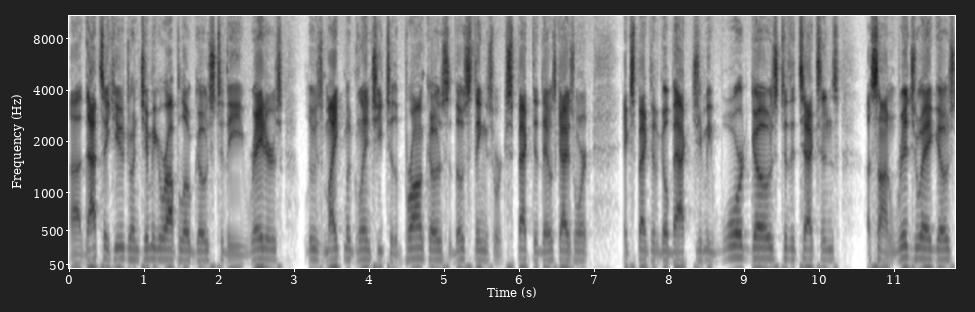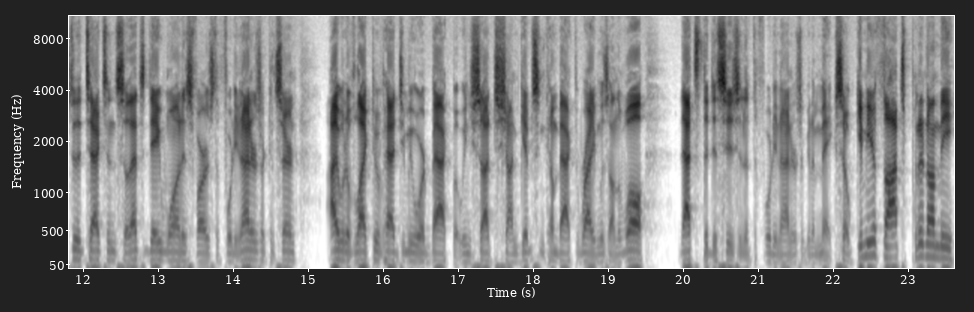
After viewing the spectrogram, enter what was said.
Uh, that's a huge one. Jimmy Garoppolo goes to the Raiders, lose Mike McGlinchey to the Broncos. Those things were expected. Those guys weren't expected to go back. Jimmy Ward goes to the Texans. Hassan Ridgeway goes to the Texans. So that's day one as far as the 49ers are concerned. I would have liked to have had Jimmy Ward back, but when you saw Sean Gipson come back, the writing was on the wall. That's the decision that the 49ers are going to make. So give me your thoughts. Put it on the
